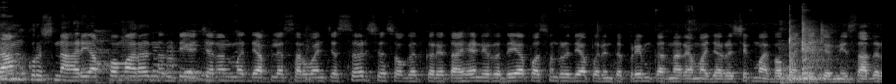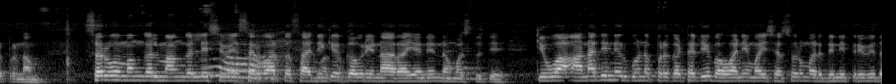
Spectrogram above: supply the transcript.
रामकृष्ण हरी आप्पा महाराज नरुटे या चॅनलमध्ये आपल्या सर्वांचे सहर्ष स्वागत करत आहे. आणि हृदयापासून हृदयापर्यंत प्रेम करणाऱ्या माझ्या रसिक मायबापांच्या चरणी सादर प्रणाम. सर्व मंगल मांगल्य शिवे सर्वार्थ साधिके गौरी नारायणे नमस्तुते. किंवा अनादी निर्गुण प्रगटली भवानी महिषासूर मर्दिनी त्रिविध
